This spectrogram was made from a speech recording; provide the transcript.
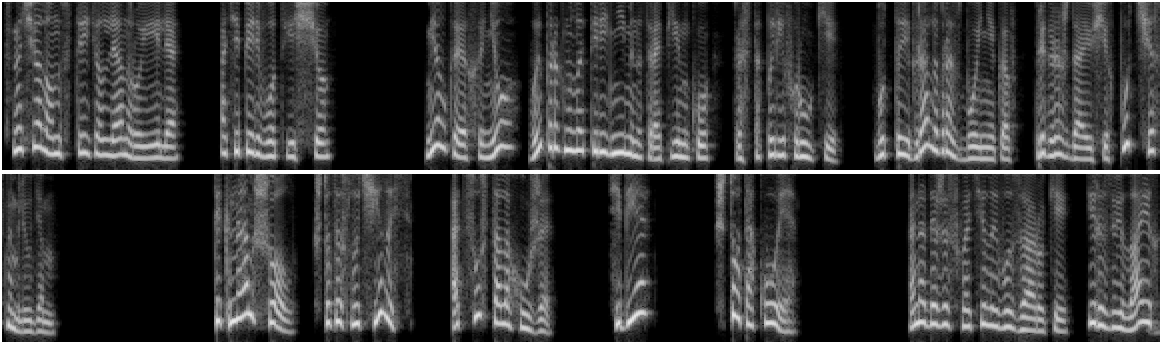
Сначала он встретил Лян Руэля, а теперь вот еще. Мелкая хынё выпрыгнула перед ними на тропинку, растопырив руки, будто играла в разбойников, преграждающих путь честным людям. «Ты к нам шел? Что-то случилось? Отцу стало хуже. Тебе? Что такое?» Она даже схватила его за руки и развела их,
